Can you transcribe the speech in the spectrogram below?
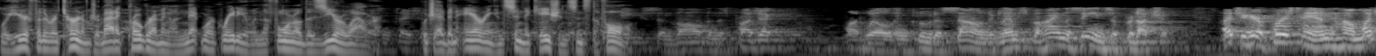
We're here for the return of dramatic programming on network radio in the form of the Zero Hour, which had been airing in syndication since the fall. Involved in this project, but will include a sound glimpse behind the scenes of production. Let you hear firsthand how much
